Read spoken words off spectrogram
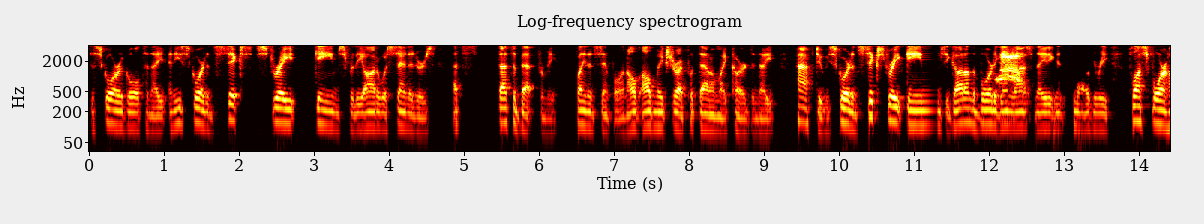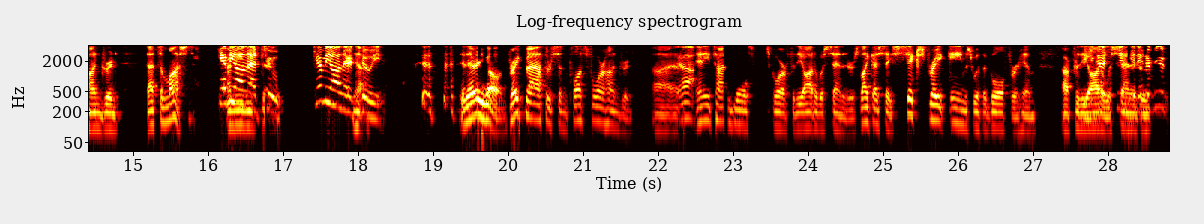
to score a goal tonight, and he's scored in six straight games for the Ottawa Senators. That's that's a bet for me, plain and simple. And I'll I'll make sure I put that on my card tonight. Have to. He scored in six straight games. He got on the board again last night against Calgary, plus 400. That's a must. Get me I mean, on that too. Get me on there yeah. too. there you go. Drake Batherson, plus 400. Uh, yeah. Anytime goal score for the Ottawa Senators. Like I say, six straight games with a goal for him uh, for the did Ottawa Senators. Get interviewed?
